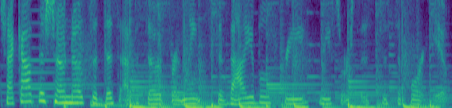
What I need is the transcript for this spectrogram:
Check out the show notes of this episode for links to valuable free resources to support you.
